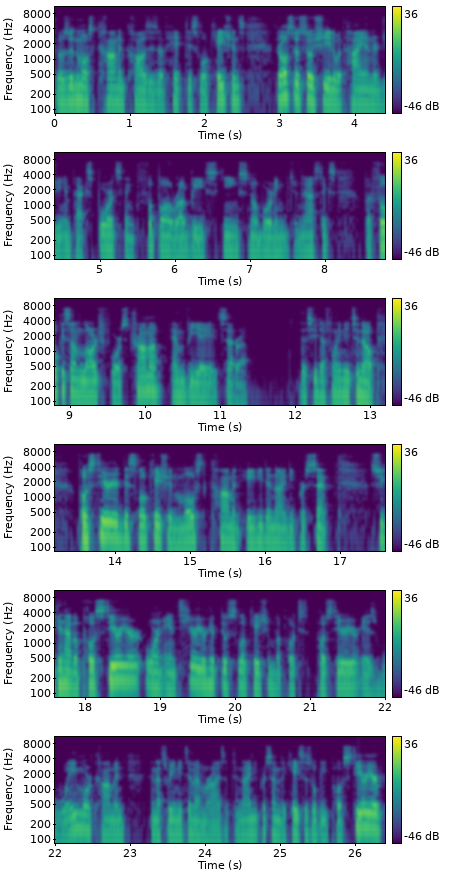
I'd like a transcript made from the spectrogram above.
those are the most common causes of hip dislocations. They're also associated with high energy impact sports, think football, rugby, skiing, snowboarding, gymnastics, but focus on large force trauma, MVA, etc. This you definitely need to know. Posterior dislocation, most common, 80 to 90%. So you can have a posterior or an anterior hip dislocation, but posterior is way more common, and that's what you need to memorize. Up to 90% of the cases will be posterior,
